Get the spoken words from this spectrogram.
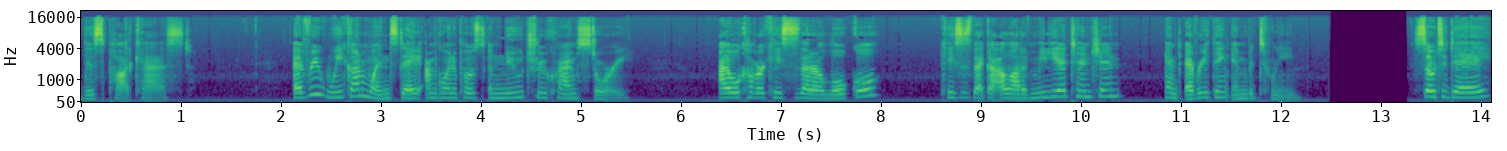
this podcast. Every week on Wednesday, I'm going to post a new true crime story. I will cover cases that are local, cases that got a lot of media attention, and everything in between. So, today,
